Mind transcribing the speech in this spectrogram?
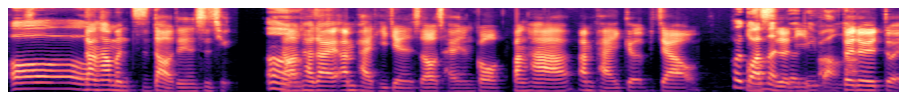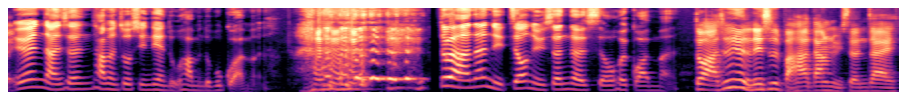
哦，让他们知道这件事情，然后他在安排体检的时候才能够帮他安排一个比较会关门的地方。对对对，因为男生他们做心电图，他们都不关门。对啊，那女只有女生的时候会关门。对啊，就是有点类似把她当女生在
